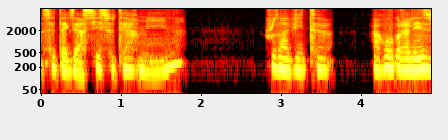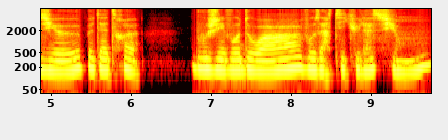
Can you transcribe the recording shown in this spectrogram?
Cet exercice se termine. Je vous invite à rouvrir les yeux, peut-être bouger vos doigts, vos articulations.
